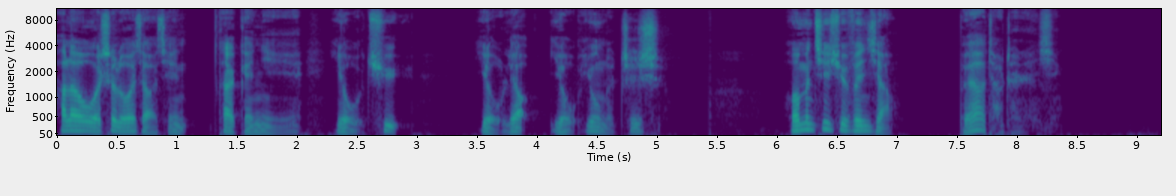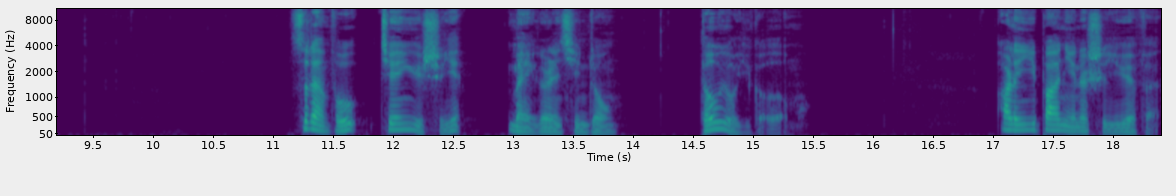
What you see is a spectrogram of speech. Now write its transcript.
Hello，我是罗小新，带给你有趣、有料、有用的知识。我们继续分享，不要挑战人性。斯坦福监狱实验，每个人心中都有一个恶魔。二零一八年的十一月份，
